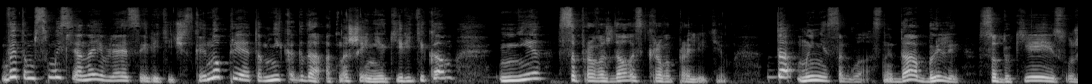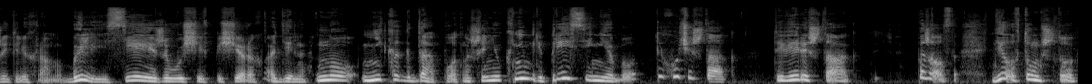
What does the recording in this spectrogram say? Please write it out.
в этом смысле она является еретической. Но при этом никогда отношение к еретикам не сопровождалось кровопролитием. Да, мы не согласны. Да, были садукеи, служители храма, были исеи, живущие в пещерах отдельно. Но никогда по отношению к ним репрессий не было. Ты хочешь так, ты веришь так, Пожалуйста. Дело в том, что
